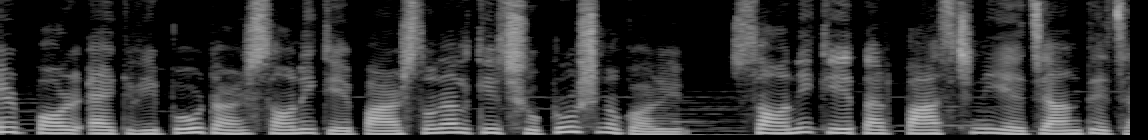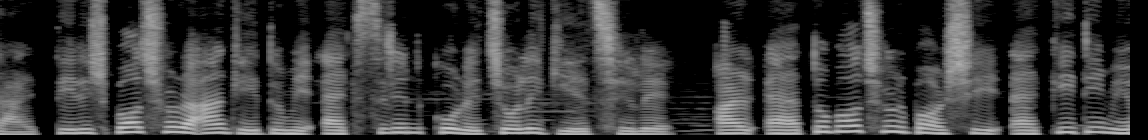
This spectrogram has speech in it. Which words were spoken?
এরপর এক রিপোর্টার সনিকে পার্সোনাল কিছু প্রশ্ন করে। সনিকে তার পাস্ট নিয়ে জানতে চায়, তিরিশ বছর আগে তুমি অ্যাক্সিডেন্ট করে চলে গিয়েছিলে, আর এত বছর সেই একই টিমে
